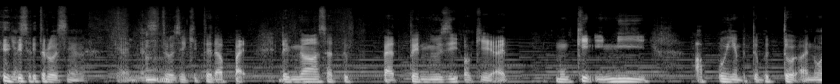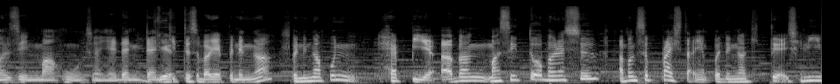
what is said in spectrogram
yang seterusnya. Kan? Dan seterusnya kita dapat dengar satu pattern muzik okey I- mungkin ini apa yang betul-betul Anwar Zain mahu sebenarnya. Dan dan Yeah. kita sebagai pendengar pendengar pun happy abang masa itu abang rasa abang surprise tak yang pendengar kita actually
